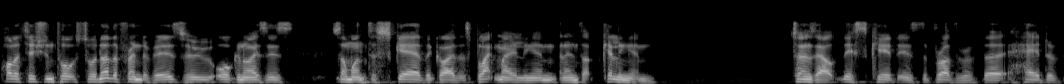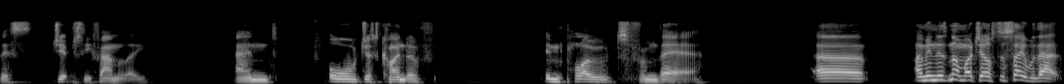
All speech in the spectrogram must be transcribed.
Politician talks to another friend of his who organizes someone to scare the guy that's blackmailing him and ends up killing him. Turns out this kid is the brother of the head of this gypsy family, and all just kind of implodes from there. Uh, I mean, there's not much else to say without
